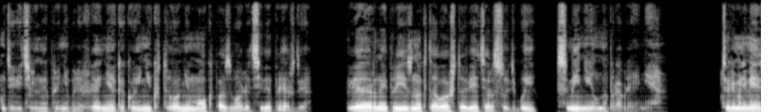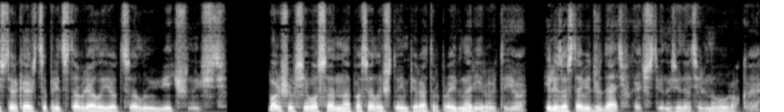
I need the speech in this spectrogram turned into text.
Удивительное пренебрежение, какое никто не мог позволить себе прежде. Верный признак того, что ветер судьбы сменил направление. Церемонимейстер, кажется, представлял ее целую вечность. Больше всего Санна опасалась, что император проигнорирует ее или заставит ждать в качестве назидательного урока.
